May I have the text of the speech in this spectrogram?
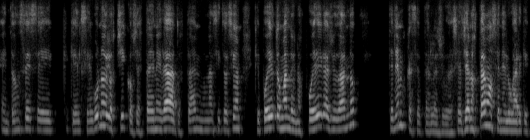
Entonces, eh, que, si alguno de los chicos ya está en edad o está en una situación que puede ir tomando y nos puede ir ayudando, tenemos que aceptar la ayuda. Ya, ya no estamos en el lugar que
